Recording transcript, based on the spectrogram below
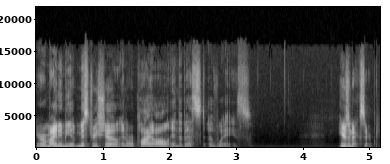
It reminded me of Mystery Show and Reply All in the best of ways. Here's an excerpt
